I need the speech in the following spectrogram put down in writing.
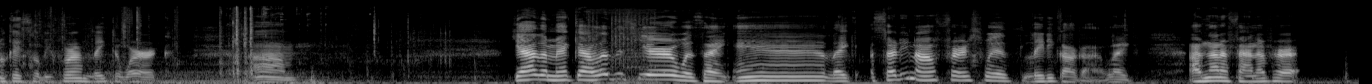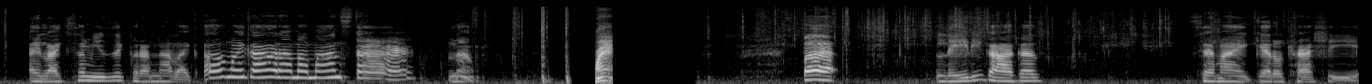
Okay, so before I'm late to work, um, yeah, the Met Gala this year was like, eh, like starting off first with Lady Gaga. Like, I'm not a fan of her. I like some music, but I'm not like, oh my god, I'm a monster. No. But Lady Gaga's semi ghetto trashy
